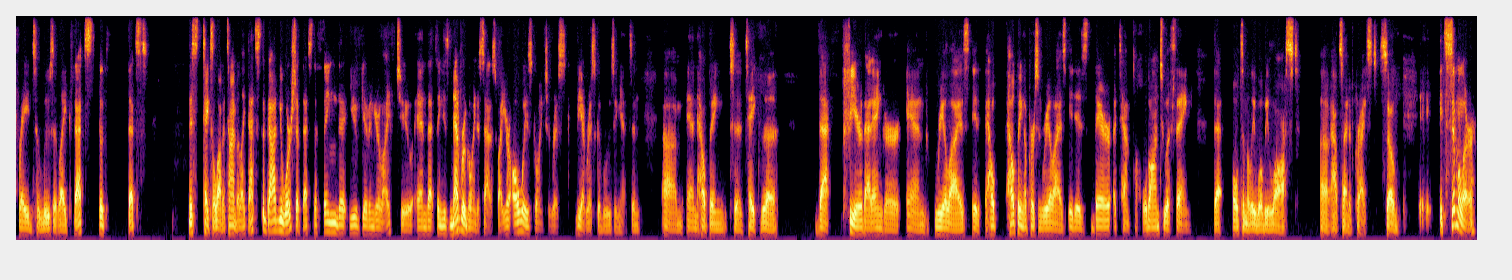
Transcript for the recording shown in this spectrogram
afraid to lose it? Like, that's the, that's this takes a lot of time, but like that's the God you worship. That's the thing that you've given your life to. And that thing is never going to satisfy. You're always going to risk, be at risk of losing it. And, um, and helping to take the, that fear, that anger and realize it help helping a person realize it is their attempt to hold on to a thing that ultimately will be lost uh, outside of Christ. So it, it's similar,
